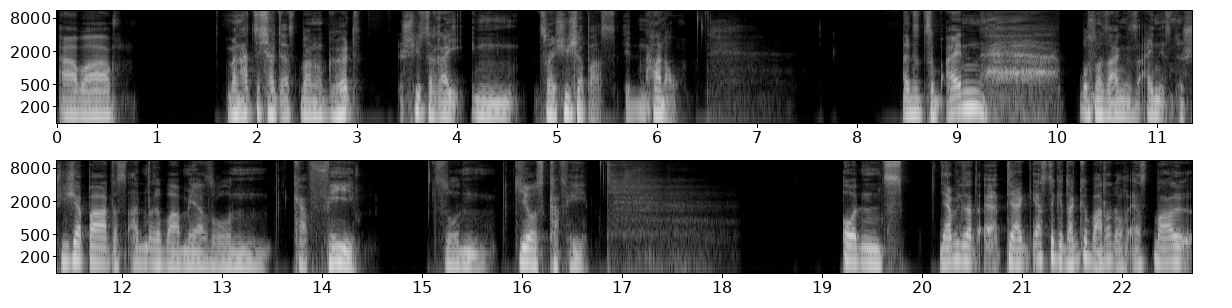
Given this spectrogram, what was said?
Aber man hat sich halt erstmal gehört, Schießerei in zwei Shisha-Bars in Hanau. Also zum einen muss man sagen, das eine ist eine Shisha-Bar, das andere war mehr so ein Café, so ein Kiosk-Café. Und ja, wie gesagt, äh, der erste Gedanke war dann auch erstmal,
